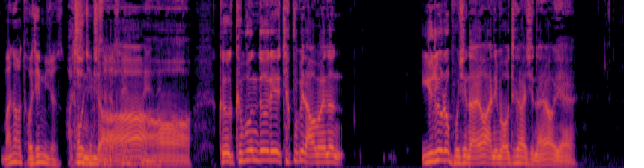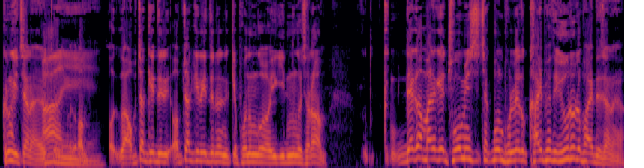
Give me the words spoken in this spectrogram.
만화가 더 재미졌, 아, 더 진짜. 재밌어졌어요. 네네. 어. 그 그분들이 작품이 나오면은 유료로 보시나요? 아니면 어떻게 하시나요? 예. 그런 거 있잖아요. 아, 그 예, 업, 예. 어, 업자끼들이 업자끼리들은 이렇게 보는 거 있는 것처럼 그- 내가 만약에 주호민 씨 작품을 볼래도 가입해서 유료로 봐야 되잖아요.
